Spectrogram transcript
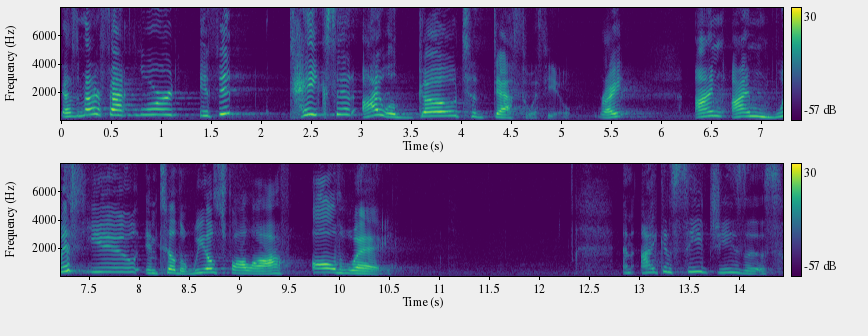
As a matter of fact, Lord, if it takes it, I will go to death with you, right? I'm, I'm with you until the wheels fall off all the way. And I can see Jesus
